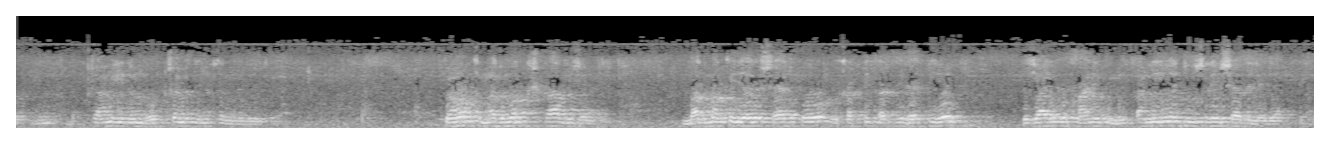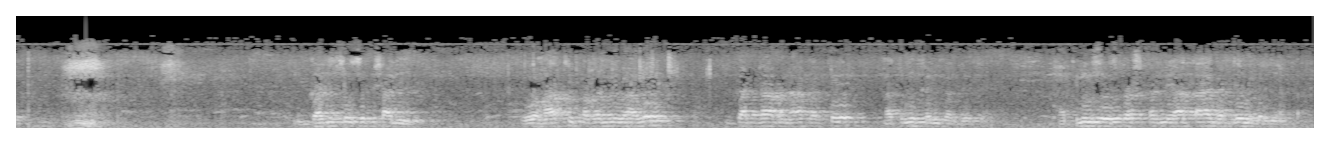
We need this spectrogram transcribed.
भिक्षा में एकदम भोक्षण दिन संग्रह क्योंकि मधुमक्ष का विषय मधुमक्खी जो शहद को इकट्ठी करती रहती है, बेचारी को खाने को मिलता नहीं है, दूसरे शहद ले जाते हैं। गज से शिक्षा ली वो हाथी पकड़ने वाले गड्ढा बना करके हथनी खड़ी कर देते हैं। हथनी से स्पर्श करने आता है, गड्ढे में गिर जाता है।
